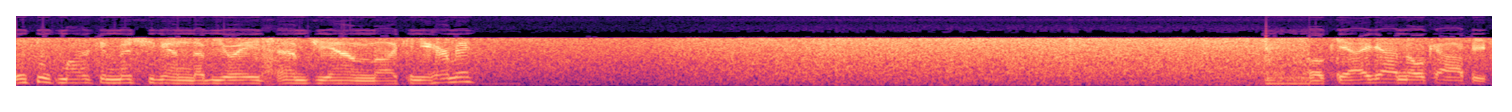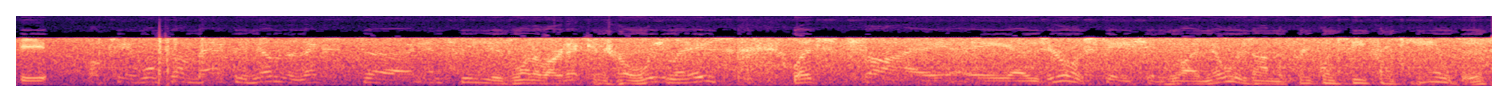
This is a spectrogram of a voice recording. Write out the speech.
this is Mark in Michigan, W8MGM. Uh, can you hear me? Okay, I got no copy, Pete. Okay, we'll come back to him. The next uh, entry is one of our net control relays. Let's try a uh, zero station who I know is on the frequency from Kansas.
